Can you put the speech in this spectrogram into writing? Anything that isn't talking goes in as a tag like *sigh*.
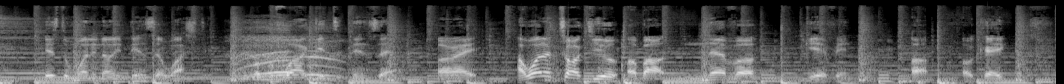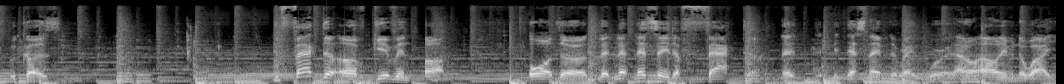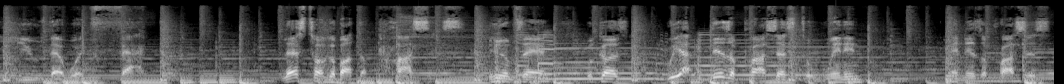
It's the one and only Denzel Washington. But before I get to Denzel, all right, I want to talk to you about never giving up, okay? Because the factor of giving up, or the let, let, us say the factor, that, that's not even the right word. I don't, I don't even know why I use that word factor. Let's talk about the process. You know what I'm saying? Because we have, there's a process to winning, and there's a process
